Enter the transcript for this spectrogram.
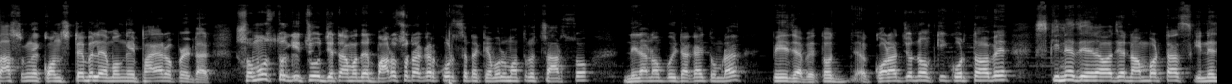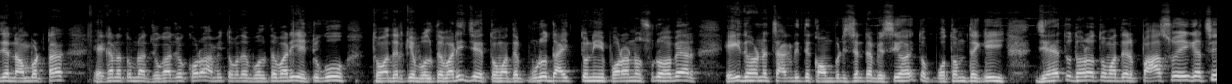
তার সঙ্গে কনস্টেবল এবং এই ফায়ার অপারেটার সমস্ত কিছু যেটা আমাদের বারোশো টাকার কোর্স সেটা কেবলমাত্র চারশো নিরানব্বই টাকায় তোমরা পেয়ে যাবে। তো করার জন্য কি করতে হবে? স্ক্রিনে দিয়ে দেওয়া যে নম্বরটা, স্ক্রিনে যে নম্বরটা, এখানে তোমরা যোগাযোগ করো। আমি তোমাদের বলতে পারি, এটুকু তোমাদেরকে বলতে পারি যে তোমাদের পুরো দায়িত্ব নিয়ে পড়ানো শুরু হবে। আর এই ধরনের চাকরিতে কম্পিটিশানটা বেশি হয়। তো প্রথম থেকেই যেহেতু ধরো তোমাদের পাস হয়ে গেছে,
